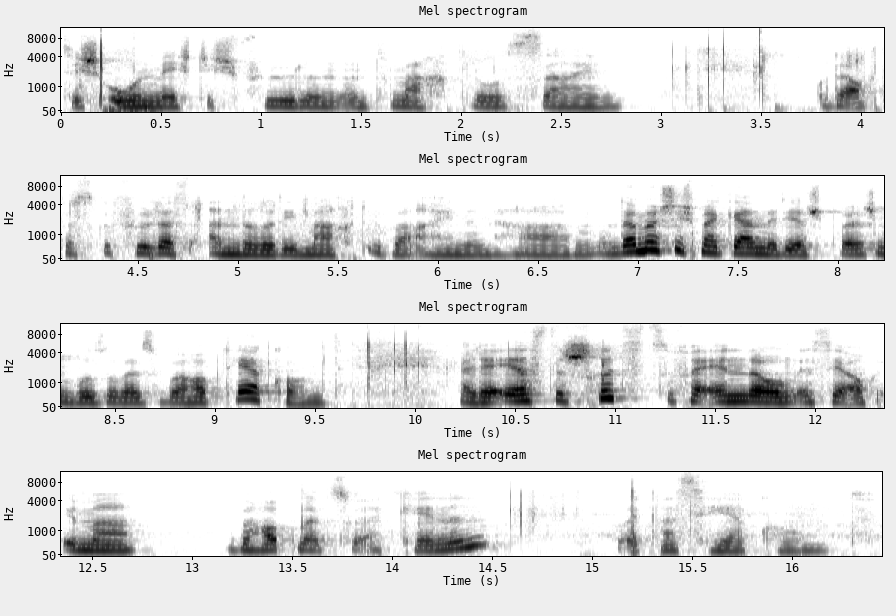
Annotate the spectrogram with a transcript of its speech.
sich ohnmächtig fühlen und machtlos sein. Oder auch das Gefühl, dass andere die Macht über einen haben. Und da möchte ich mal gern mit dir sprechen, wo sowas überhaupt herkommt. Weil der erste Schritt zur Veränderung ist ja auch immer, überhaupt mal zu erkennen, wo etwas herkommt.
